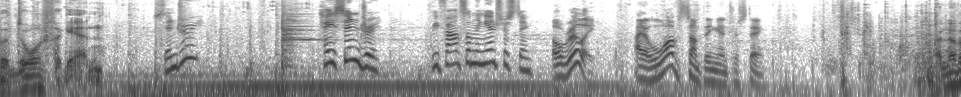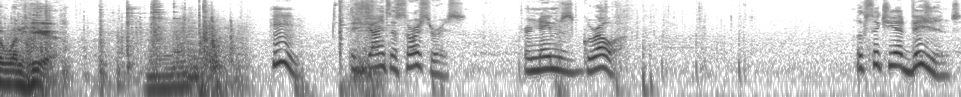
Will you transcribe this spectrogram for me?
The dwarf again. Sindri? Hey, Sindri. We found something interesting. Oh, really? I love something interesting. Another one here. Hmm. This giant's a sorceress. Her name is Groa. Looks like she had visions.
